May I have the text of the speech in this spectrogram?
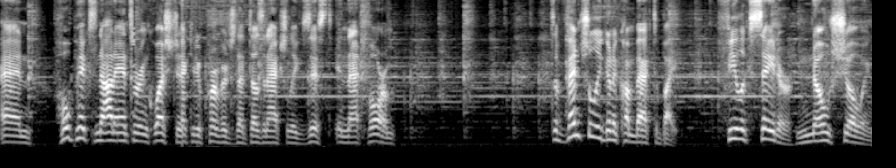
And Hope Hicks not answering questions, executive privilege that doesn't actually exist in that forum. It's eventually going to come back to bite. Felix Sater, no showing.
